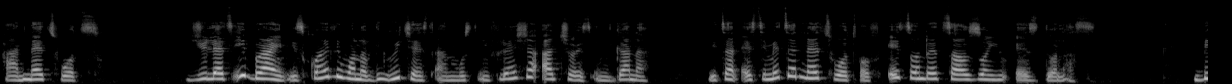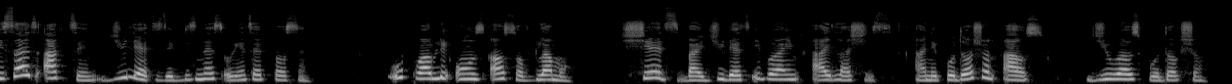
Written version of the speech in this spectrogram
Her net worth Juliet Ibrahim is currently one of the richest and most influential actresses in Ghana with an estimated net worth of 800,000 US dollars. Besides acting, Juliet is a business-oriented person who proudly owns House of Glamour, Shades by Juliet Ibrahim Eyelashes, and a production house, Jewels Production.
